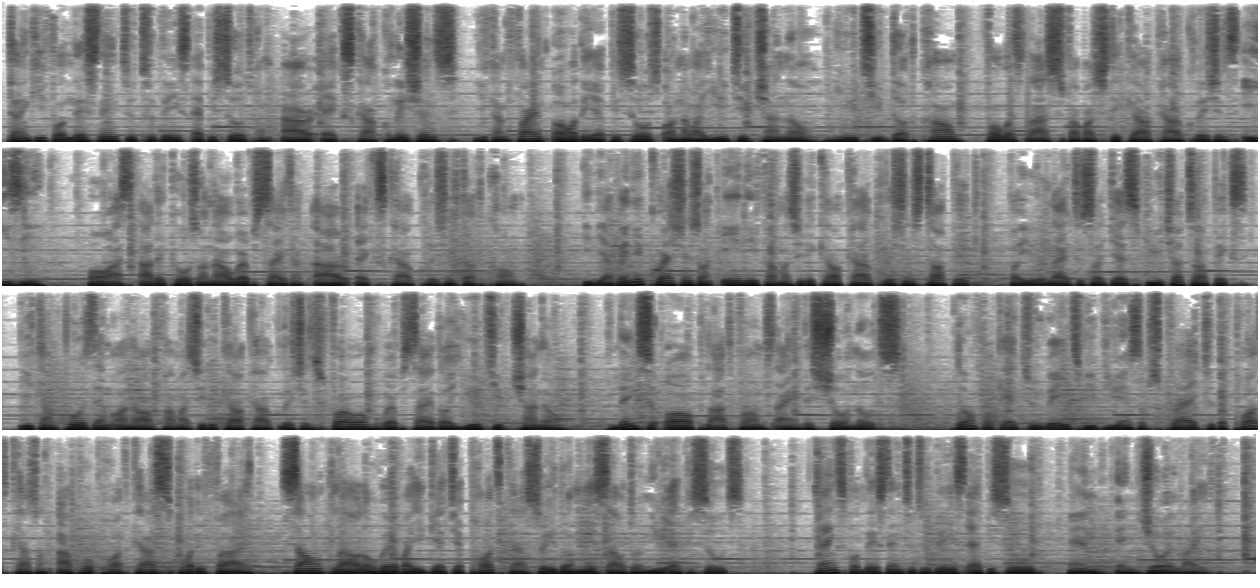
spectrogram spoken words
Thank you for listening to today's episode from RX Calculations. You can find all the episodes on our YouTube channel, youtube.com forward slash pharmaceutical calculations easy, or as articles on our website at rxcalculations.com. If you have any questions on any pharmaceutical calculations topic or you would like to suggest future topics, you can post them on our Pharmaceutical Calculations Forum website or YouTube channel. Links to all platforms are in the show notes. Don't forget to rate, review, and subscribe to the podcast on Apple Podcasts, Spotify, SoundCloud, or wherever you get your podcast so you don't miss out on new episodes. Thanks for listening to today's episode and enjoy life.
